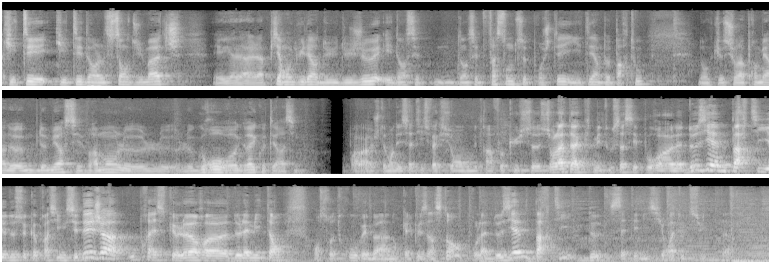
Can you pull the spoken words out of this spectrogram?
Qui, était, qui était dans le sens du match et la, la pierre angulaire du, du, jeu et dans cette, dans cette façon de se projeter il était un peu partout donc sur la première demi-heure c'est vraiment le, le, gros regret côté Racing on parlera justement des satisfactions, on mettra un focus sur l'attaque, mais tout ça c'est pour euh, la deuxième partie de ce Cup Racing. C'est déjà ou presque l'heure euh, de la mi-temps. On se retrouve eh ben, dans quelques instants pour la deuxième partie de cette émission. A tout de suite.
